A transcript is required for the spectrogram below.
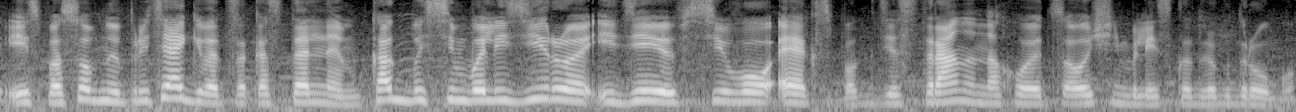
и способную притягиваться к остальным, как бы символизируя идею всего Экспо, где страны находятся очень близко друг к другу.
